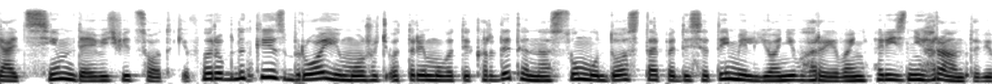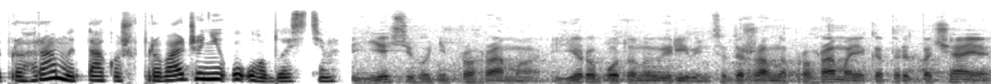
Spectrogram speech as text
5-7-9%. Виробники зброї можуть отримувати кредити на суму до 150 мільйонів гривень. Різні грантові програми також впроваджені у області. Є сьогодні програма, є робота новий рівень. Це державна програма, яка передбачає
